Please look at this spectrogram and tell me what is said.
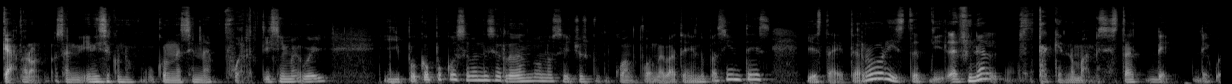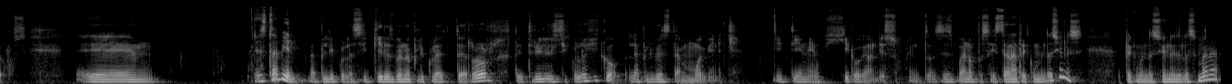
cabrón, o sea, inicia con, una escena fuertísima, güey. Y poco a poco se van desarrollando unos hechos conforme va teniendo pacientes. Y está de terror. Y, está, al final está que no mames, está de, de huevos. Eh, está bien la película. Si quieres ver una película de terror, de thriller psicológico, la película está muy bien hecha y tiene un giro grandioso. Entonces, bueno, pues ahí están las recomendaciones. Recomendaciones de la semana.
